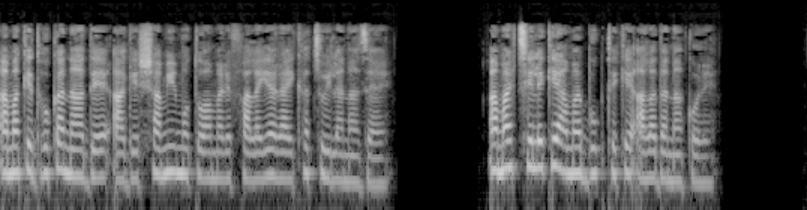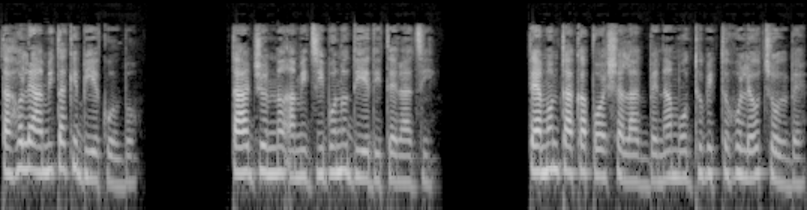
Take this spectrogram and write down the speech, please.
আমাকে ধোকা না দেয় আগে স্বামীর মতো আমারে ফালাইয়া রাইখা চইলা না যায়। আমার ছেলেকে আমার বুক থেকে আলাদা না করে। তাহলে আমি তাকে বিয়ে করব। তার জন্য আমি জীবনও দিয়ে দিতে রাজি। তেমন টাকা পয়সা লাগবে না, মধ্যবিত্ত হলেও চলবে।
